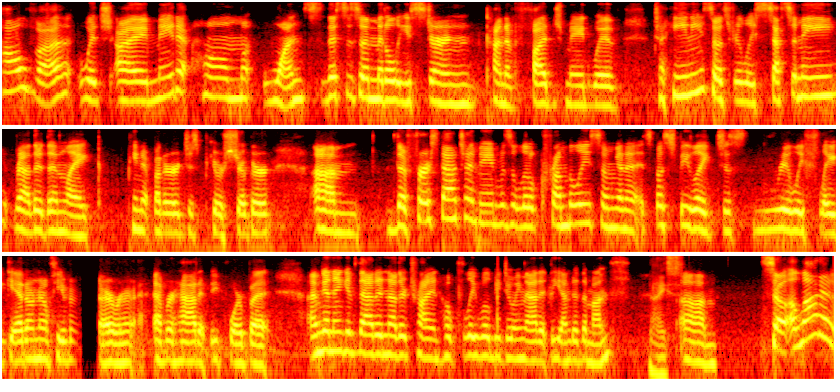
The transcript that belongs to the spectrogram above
halva, which I made at home once. This is a Middle Eastern kind of fudge made with tahini, so it's really sesame rather than like peanut butter or just pure sugar. Um, the first batch I made was a little crumbly, so I'm gonna. It's supposed to be like just really flaky. I don't know if you've ever ever had it before, but I'm gonna give that another try, and hopefully we'll be doing that at the end of the month. Nice. Um, so a lot of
